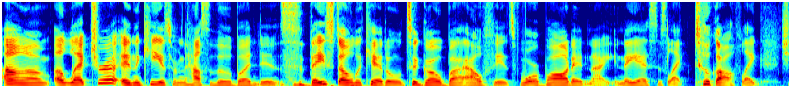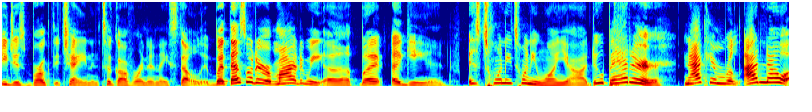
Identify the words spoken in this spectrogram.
um Elektra and the kids from the House of the Abundance, they stole a kettle to go buy outfits for a ball that night, and they asses like took off, like she just broke the chain and took off running. They stole it, but that's what it reminded me of. But again, it's 2021, y'all. Do better. Now I can. Re- I know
